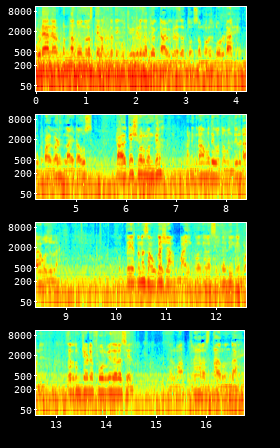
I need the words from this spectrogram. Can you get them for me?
पुढे आल्यावर पुन्हा दोन रस्ते लागतात एक उजवीकडे जातो एक डावीकडे जातो समोरच बोर्ड आहे गोपाळगड लाइट हाऊस काळकेश्वर मंदिर आणि ग्रामदेवता मंदिर डाव्या बाजूला आहे. फक्त येताना सावकाश या. बाईक वगैरे असेल तर ठीक आहे पण जर तुमच्याकडे फोर व्हीलर असेल तर मात्र रस्ता अरुंद आहे.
